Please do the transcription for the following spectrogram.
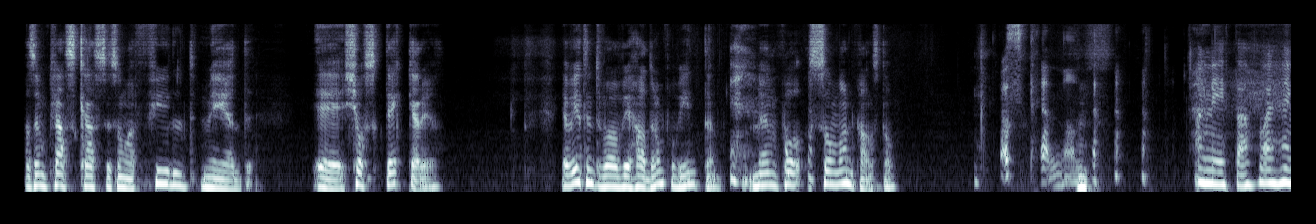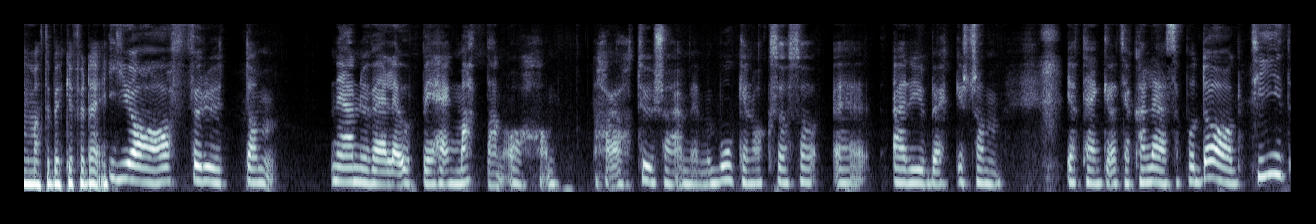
Alltså en plastkasse som var fylld med eh, kioskdeckare. Jag vet inte var vi hade dem på vintern, men på sommaren fanns de. Vad spännande. Agneta, vad är hängmatteböcker för dig? Ja, förutom när jag nu väl är uppe i hängmattan och har, jag tur så här med, med boken också så eh, är det ju böcker som jag tänker att jag kan läsa på dagtid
